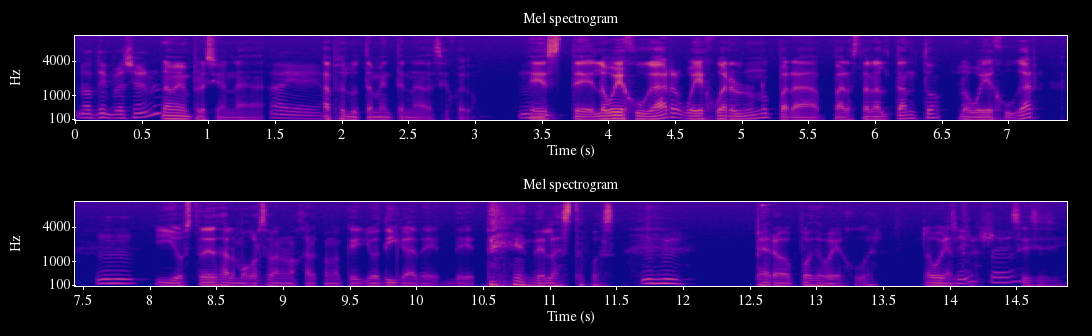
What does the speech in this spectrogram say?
¿No te impresiona? no me impresiona Ah, ya, ya. absolutamente nada ese juego. Este, lo voy a jugar, voy a jugar el 1 para, para estar al tanto, lo voy a jugar y ustedes a lo mejor se van a enojar con lo que yo diga de, de, de, de Last of Us, pero pues lo voy a jugar, lo voy a entrar. Sí, sí, sí.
